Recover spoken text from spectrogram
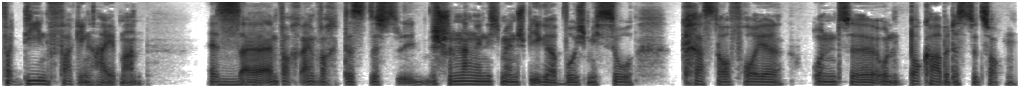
verdient fucking Hype, Mann. Es ist Mhm. äh, einfach, einfach, das, das schon lange nicht mehr ein Spiel gehabt, wo ich mich so krass drauf freue und, äh, und Bock habe, das zu zocken.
